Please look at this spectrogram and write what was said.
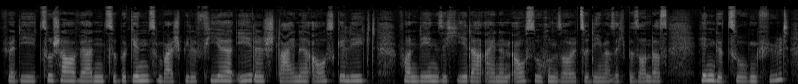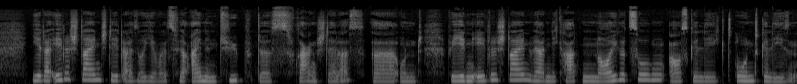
Für die Zuschauer werden zu Beginn zum Beispiel vier Edelsteine ausgelegt, von denen sich jeder einen aussuchen soll, zu dem er sich besonders hingezogen fühlt. Jeder Edelstein steht also jeweils für einen Typ des Fragenstellers äh, und für jeden Edelstein werden die Karten neu gezogen, ausgelegt und gelesen.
